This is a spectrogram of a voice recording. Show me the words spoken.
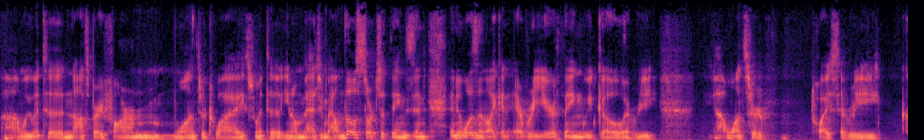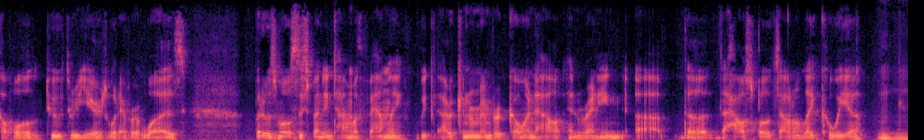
Uh, we went to Knott's Berry Farm once or twice. Went to you know Magic Mountain, those sorts of things. And and it wasn't like an every year thing. We'd go every you know, once or twice every couple, two, three years, whatever it was but it was mostly spending time with family. We, I can remember going out and renting uh, the the houseboats out on Lake Kaweah, mm-hmm.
